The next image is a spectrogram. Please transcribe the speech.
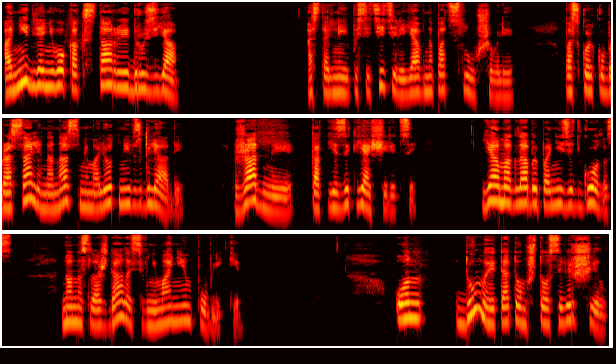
Они для него как старые друзья. Остальные посетители явно подслушивали, поскольку бросали на нас мимолетные взгляды, жадные, как язык ящерицы. Я могла бы понизить голос, но наслаждалась вниманием публики. Он думает о том, что совершил.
